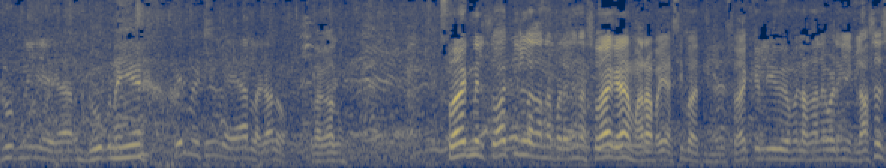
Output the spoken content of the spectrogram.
धूप नहीं है यार। धूप नहीं है। फिर भी ठीक है यार लगा लो। लगा लो। स्वैग में स्वैग के लिए लगाना पड़ेगा ना। स्वैग है हमारा भाई ऐसी बात नहीं है। स्वैग के लिए हमें लगाने पड़ेंगे ग्लासेस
